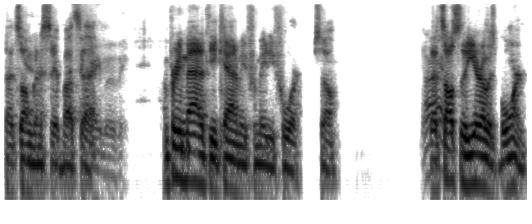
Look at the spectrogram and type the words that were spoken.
That's all yeah, I'm going to say about that. I'm pretty mad at the Academy from '84. So all that's right. also the year I was born.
